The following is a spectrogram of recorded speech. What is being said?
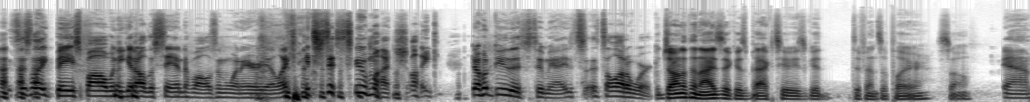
It's just like baseball when you get all the Sandoval's in one area. Like, it's just too much. Like, don't do this to me. It's it's a lot of work. Jonathan Isaac is back too. He's a good defensive player. So Yeah.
